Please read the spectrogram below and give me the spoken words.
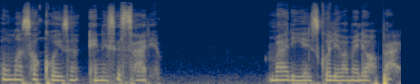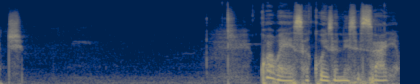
uma só coisa é necessária. Maria escolheu a melhor parte. Qual é essa coisa necessária?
